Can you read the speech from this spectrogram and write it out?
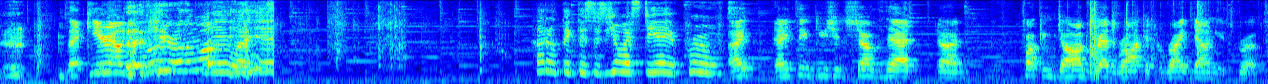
That Kiro the That Kiro the Wolf likes. I don't think this is USDA approved. I I think you should shove that uh, fucking dog red rocket right down your throat.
